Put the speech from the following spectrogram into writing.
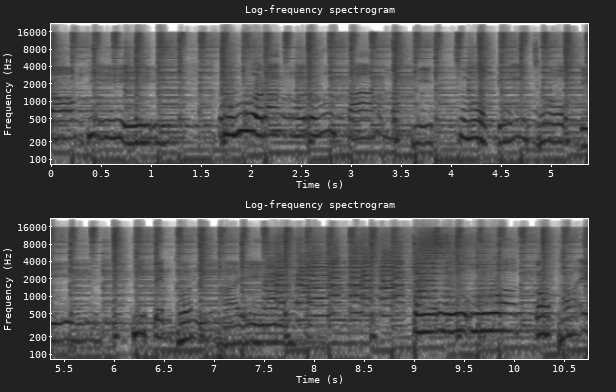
น้องที่ โชคดีโชคดี ที่เป็นคนไทย ตัวก็ไทย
